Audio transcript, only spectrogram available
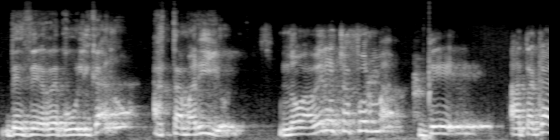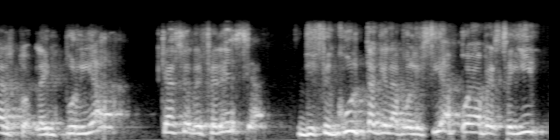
desde republicano hasta amarillo. No va a haber otra forma de atacar esto. La impunidad que hace referencia dificulta que la policía pueda perseguir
